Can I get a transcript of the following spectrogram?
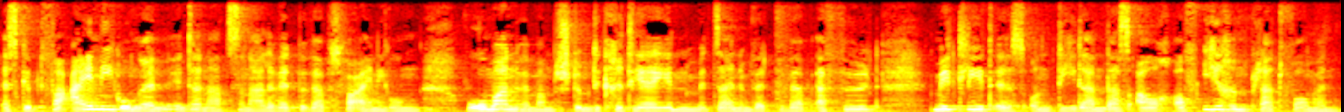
Es gibt Vereinigungen, internationale Wettbewerbsvereinigungen, wo man, wenn man bestimmte Kriterien mit seinem Wettbewerb erfüllt, Mitglied ist und die dann das auch auf ihren Plattformen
